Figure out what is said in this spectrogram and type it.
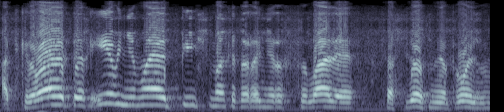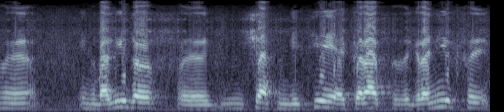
открывают их и внимают письма, которые они рассылали со слезными просьбами инвалидов, э, несчастных детей, операции за границей.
